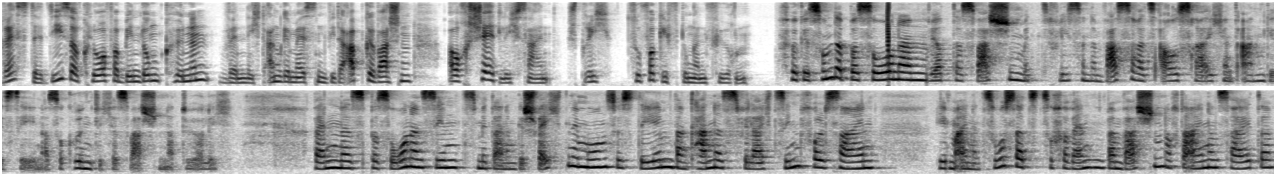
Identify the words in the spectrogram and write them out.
Reste dieser Chlorverbindung können, wenn nicht angemessen wieder abgewaschen, auch schädlich sein, sprich zu Vergiftungen führen. Für gesunde Personen wird das Waschen mit fließendem Wasser als ausreichend angesehen, also gründliches Waschen natürlich. Wenn es Personen sind mit einem geschwächten Immunsystem, dann kann es vielleicht sinnvoll sein, eben einen Zusatz zu verwenden beim Waschen auf der einen Seite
